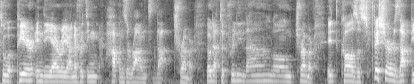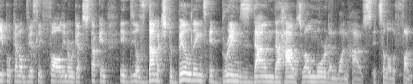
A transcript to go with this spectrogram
to appear in the area and everything happens around that tremor. Now that's a pretty long, long tremor. It causes fissures that people can obviously fall in or get stuck in. It deals damage to buildings. It brings down the house, well more than one house. It's a lot of fun.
